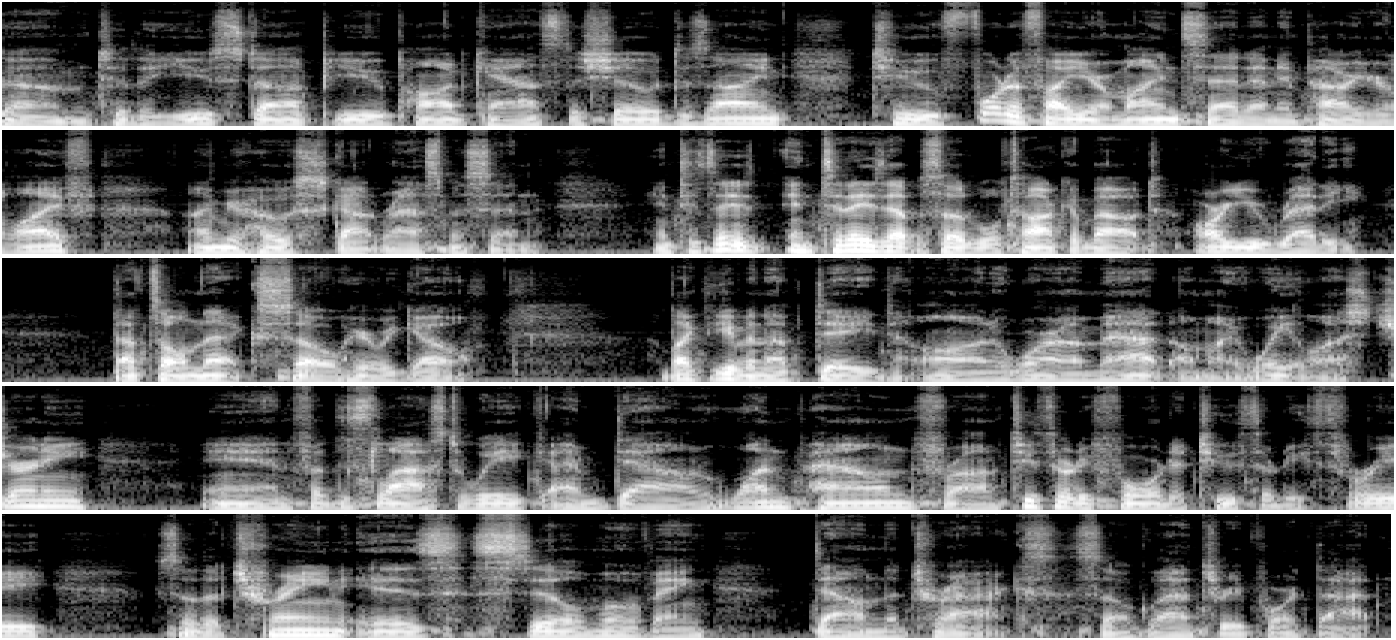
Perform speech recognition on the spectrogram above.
welcome to the You Stop You podcast, the show designed to fortify your mindset and empower your life. I'm your host, Scott Rasmussen. In today's, in today's episode, we'll talk about Are You Ready? That's all next, so here we go. I'd like to give an update on where I'm at on my weight loss journey. And for this last week, I'm down one pound from 234 to 233. So the train is still moving down the tracks. So glad to report that.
